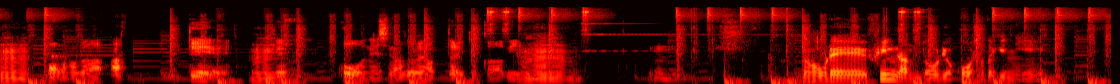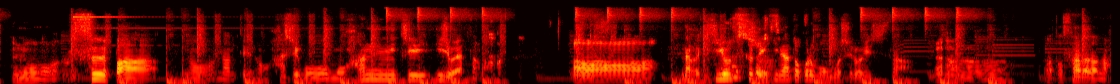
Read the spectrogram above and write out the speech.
うん。みたいなのがあって、うん。結構ね、品揃えあったりとか、ビーうル。の。ん。うん。なんか俺フィンランド旅行した時にうん。もうスーパーのなんていうのはしごをもう半日以上やったの。あなんかキヨスク的なところも面白いしさ。あ、うん。あとサラダの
